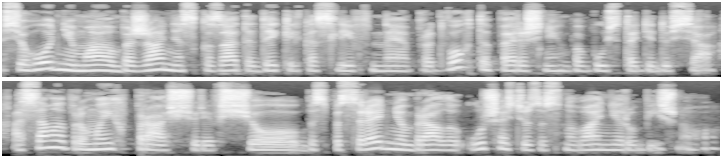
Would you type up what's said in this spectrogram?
Сьогодні маю бажання сказати декілька слів не про двох теперішніх бабусь та дідуся, а саме про моїх пращурів, що безпосередньо брали участь у заснуванні рубіжного.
